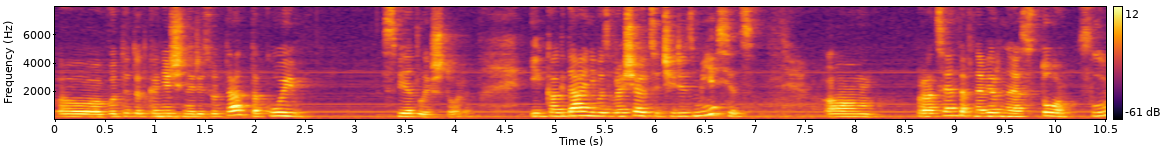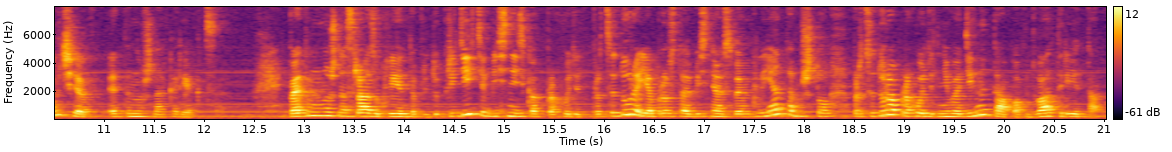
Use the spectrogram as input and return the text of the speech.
э, вот этот конечный результат такой светлый, что ли. И когда они возвращаются через месяц, эм, процентов, наверное, 100 случаев это нужна коррекция. Поэтому нужно сразу клиента предупредить, объяснить, как проходит процедура. Я просто объясняю своим клиентам, что процедура проходит не в один этап, а в два-три этапа.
